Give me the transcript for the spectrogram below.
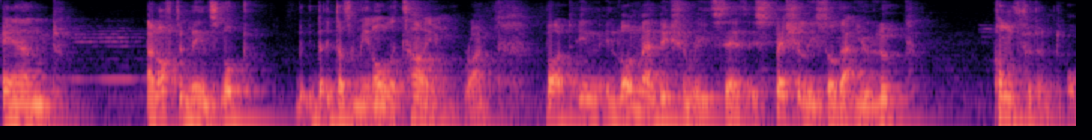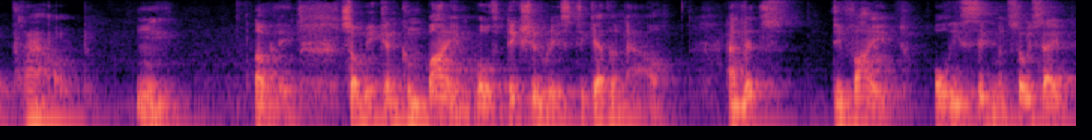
And, and often means not it doesn't mean all the time, right? But in, in Longman Dictionary, it says, especially so that you look confident or proud. Hmm. Lovely. So we can combine both dictionaries together now and let's divide all these segments. So we say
